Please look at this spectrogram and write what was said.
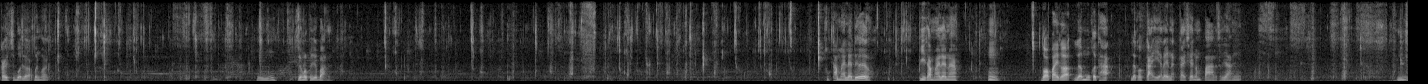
ใกล้จะเบิดแล้วเพื่อนๆเสียงรถพยาบาลทำให้แล้วเด้อ พี่ทำให้แล้วนะ อืมต่อไปก็เหลือหมูกระทะ แล้วก็ไก่อะไรนะ่ะ ไก่แช่น้ำปลาอะไรสักอย่าง อืม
